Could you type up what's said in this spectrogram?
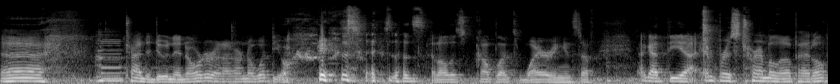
Uh, trying to do it in order, and I don't know what the order is. And it's got all this complex wiring and stuff. I got the uh, Empress Tremolo pedal.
